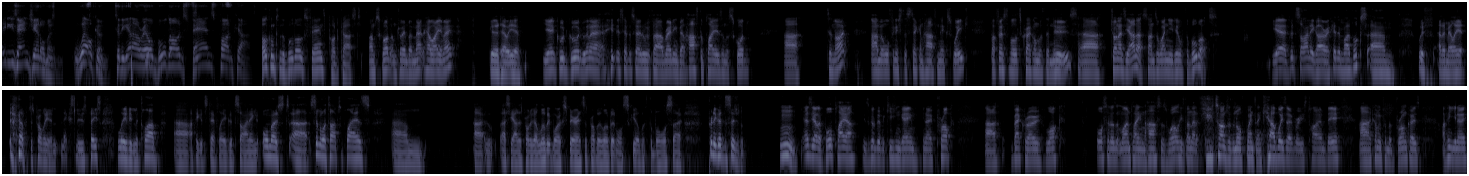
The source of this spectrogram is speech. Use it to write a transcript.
Ladies and gentlemen, welcome to the NRL Bulldogs Fans Podcast. Welcome to the Bulldogs Fans Podcast. I'm Scott. I'm joined by Matt. How are you, mate? Good. How are you? Yeah, good, good. We're gonna hit this episode with uh, rating about half the players in the squad uh, tonight, um, and we'll finish the second half next week. But first of all, let's crack on with the news. Uh, John Asiata signs a one-year deal with the Bulldogs. Yeah, good signing, I reckon, in my books. Um, with Adam Elliott, which is probably a next news piece, leaving the club. Uh, I think it's definitely a good signing. Almost uh, similar types of players. Um, uh, Asiata's probably got a little bit more experience and probably a little bit more skill with the ball. So, pretty good decision. Mm, Asiata, ball player. He's got a bit of a kicking game. You know, prop, uh, back row, lock. Also doesn't mind playing in the halves as well. He's done that a few times with the North Queensland Cowboys over his time there, uh, coming from the Broncos. I think you know,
